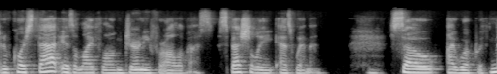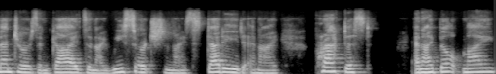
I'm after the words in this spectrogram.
And of course, that is a lifelong journey for all of us, especially as women. Hmm. So I worked with mentors and guides, and I researched and I studied and I practiced, and I built my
